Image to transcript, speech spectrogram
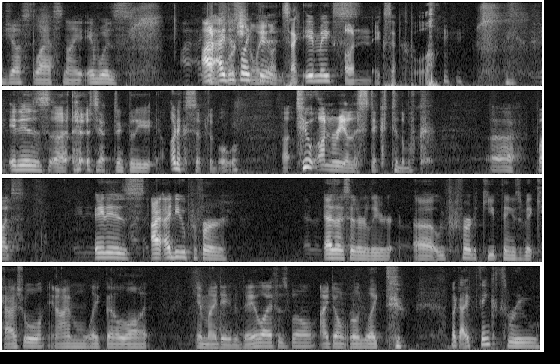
just last night. It was. I, I just like the. unsec- it makes. Unacceptable. It is uh, technically unacceptable, uh, too unrealistic to the book. Uh, but it is. I, I do prefer, as I said earlier, uh, we prefer to keep things a bit casual, and I'm like that a lot in my day to day life as well. I don't really like to, like, I think through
